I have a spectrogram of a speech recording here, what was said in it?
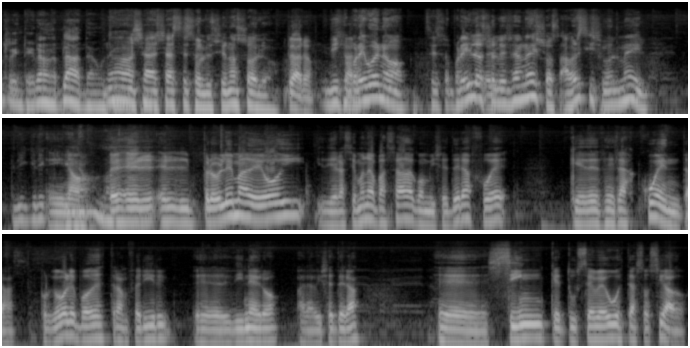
reintegraron la plata. No, ya, ya se solucionó solo. Claro. Dije, claro. por ahí, bueno, se- por ahí lo solucionan ellos, a ver si llegó el mail. Clic, clic, Y no. no. El, el problema de hoy y de la semana pasada con billetera fue que desde las cuentas, porque vos le podés transferir eh, dinero a la billetera eh, sin que tu CBU esté asociado.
